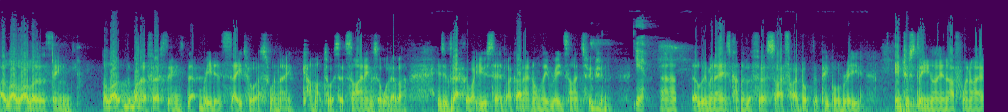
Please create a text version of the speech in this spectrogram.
a, lo- lot of the things, a lot. One of the first things that readers say to us when they come up to us at signings or whatever is exactly what you said. Like, I don't normally read science fiction. Yeah. Um, Illuminae is kind of the first sci-fi book that people read. Interestingly enough, when I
